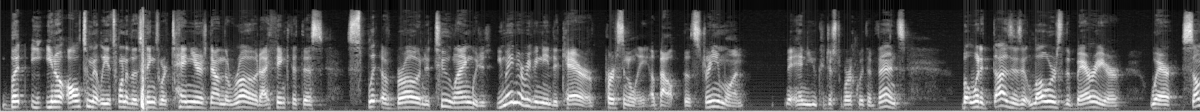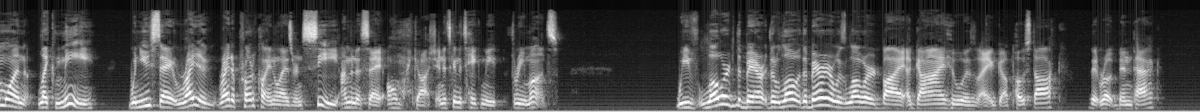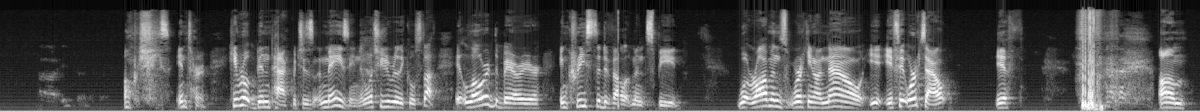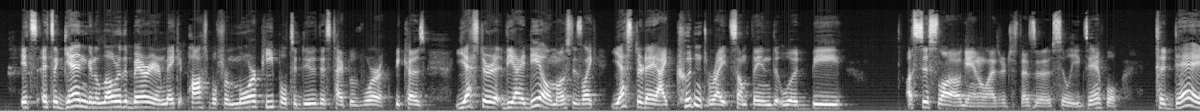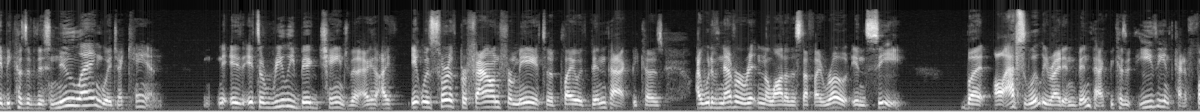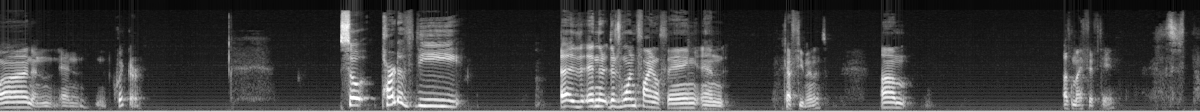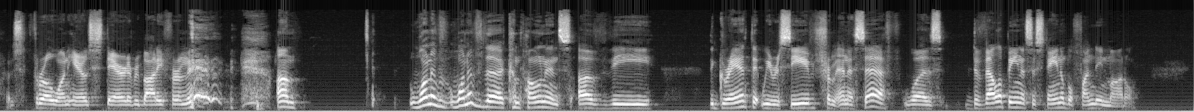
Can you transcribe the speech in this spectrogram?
but you know, ultimately, it's one of those things where 10 years down the road, I think that this split of Bro into two languages, you may never even need to care personally about the stream one, and you could just work with events. But what it does is it lowers the barrier where someone like me, when you say write a write a protocol analyzer in C, I'm going to say, oh my gosh, and it's going to take me three months. We've lowered the barrier. The, low, the barrier was lowered by a guy who was like a postdoc that wrote BinPAC uh, Oh, jeez, intern. He wrote BinPAC, which is amazing and lets you do really cool stuff. It lowered the barrier, increased the development speed. What Robin's working on now, if it works out, if, um, it's, it's again going to lower the barrier and make it possible for more people to do this type of work because yesterday, the idea almost is like yesterday I couldn't write something that would be a syslog analyzer, just as a silly example. Today, because of this new language, I can. It's a really big change, but I, I, it was sort of profound for me to play with BinPAC because I would have never written a lot of the stuff I wrote in C. But I'll absolutely write it in BinPAC because it's easy and kind of fun and, and quicker. So part of the, uh, and there, there's one final thing, and got a few minutes, um, of my 15. I'll just throw one here, Let's stare at everybody for a minute. um, one of one of the components of the the grant that we received from NSF was developing a sustainable funding model.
